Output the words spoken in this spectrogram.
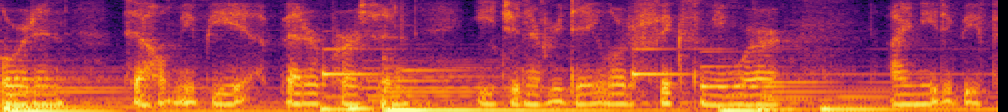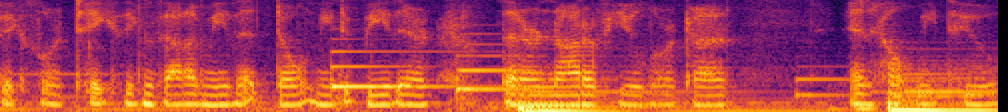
Lord, and to help me be a better person each and every day. Lord, fix me where I need to be fixed. Lord, take things out of me that don't need to be there, that are not of you, Lord God, and help me to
